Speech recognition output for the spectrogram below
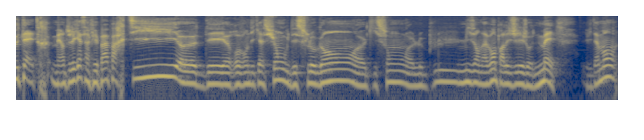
Peut-être, mais en tous les cas, ça ne fait pas partie euh, des revendications ou des slogans euh, qui sont euh, le plus mis en avant par les Gilets jaunes. Mais évidemment,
